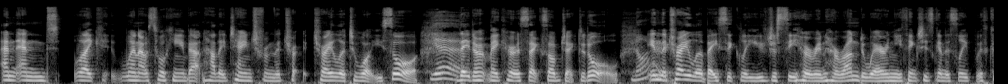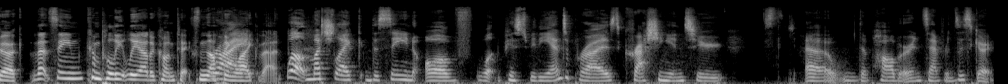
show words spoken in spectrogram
and and like when I was talking about how they changed from the tra- trailer to what you saw Yeah. they don't make her a sex object at all No. in the trailer basically you just see her in her underwear and you think she's going to sleep with Kirk that scene completely out of context nothing Right. like that Well, much like the scene of what appears to be the Enterprise crashing into uh, the harbor in San Francisco,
